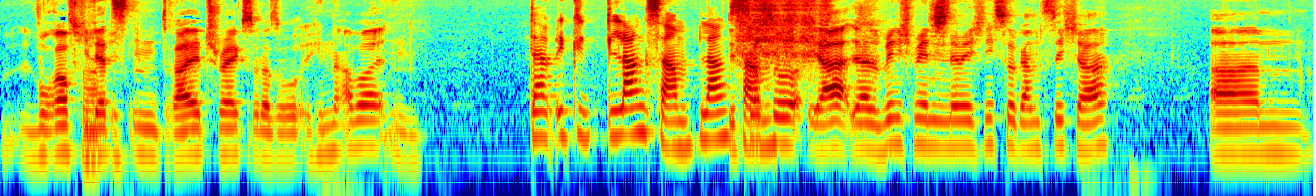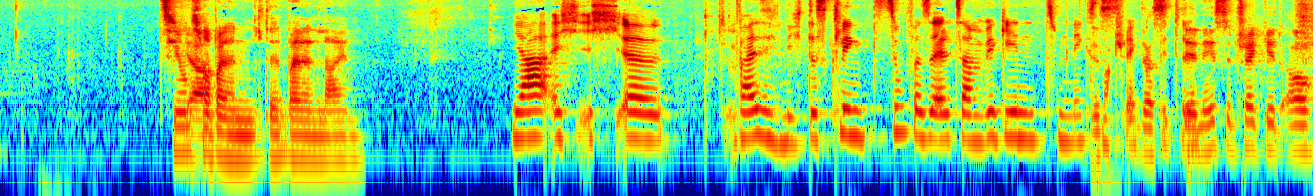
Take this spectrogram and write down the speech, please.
Worauf die letzten drei Tracks oder so hinarbeiten? Da, langsam, Ist langsam. das so? Ja, da bin ich mir nämlich nicht so ganz sicher. Ähm, Zieh uns Ja. mal bei den, den, bei den Laien. Ja, ich, ich äh, weiß ich nicht. Das klingt super seltsam. Wir gehen zum nächsten das, Track, das, bitte. der nächste Track geht auch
